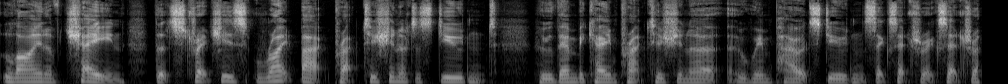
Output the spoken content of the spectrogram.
line of chain that stretches right back, practitioner to student, who then became practitioner, who empowered students, etc., etc.,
